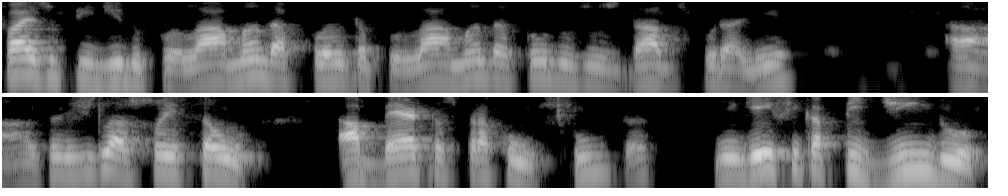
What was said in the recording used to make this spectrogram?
faz o pedido por lá, manda a planta por lá, manda todos os dados por ali. As legislações são abertas para consulta ninguém fica pedindo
